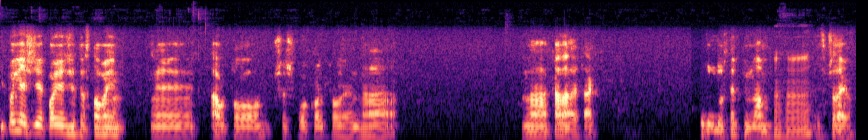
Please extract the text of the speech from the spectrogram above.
I po jeździe, po jeździe testowej e, auto przeszło kontrolę na, na kanale, tak? Który udostępnił nam Mhm. sprzedający.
